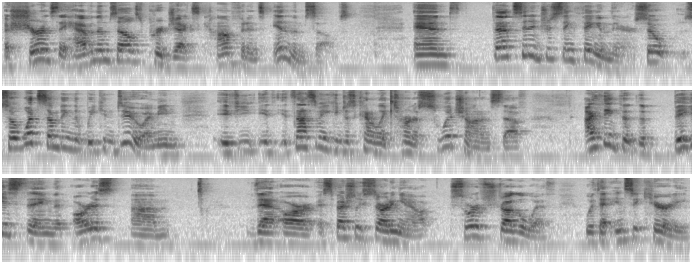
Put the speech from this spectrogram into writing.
assurance they have in themselves projects confidence in themselves. And that's an interesting thing in there. So, so what's something that we can do? I mean, if you, it, it's not something you can just kind of like turn a switch on and stuff. I think that the biggest thing that artists um, that are especially starting out sort of struggle with, with that insecurity,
